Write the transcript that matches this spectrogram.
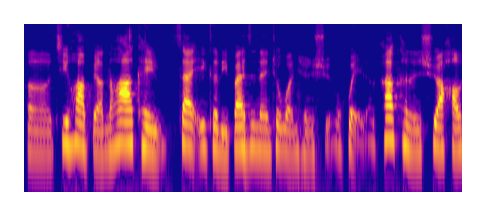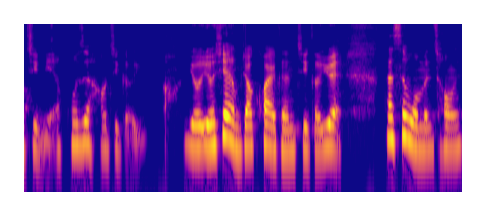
呃计划表，然后他可以在一个礼拜之内就完全学会了，他可能需要好几年或是好几个月，有有些人比较快，可能几个月，但是我们从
